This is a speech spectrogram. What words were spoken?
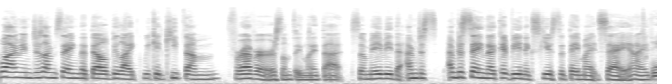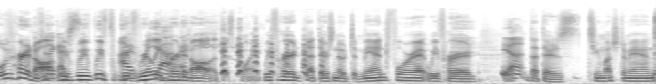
well, I mean, just I'm saying that they'll be like, we could keep them forever or something like that. So maybe that I'm just I'm just saying that could be an excuse that they might say. And I Well, we've heard it all. like we've, we've, we've, we've really yeah. heard it all at this point. we've heard that there's no demand for it. We've heard yeah. that there's too much demand.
